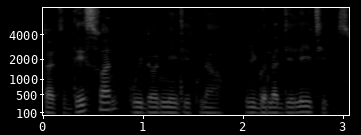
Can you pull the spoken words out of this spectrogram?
that this one we don't need it now. We're gonna delete it.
